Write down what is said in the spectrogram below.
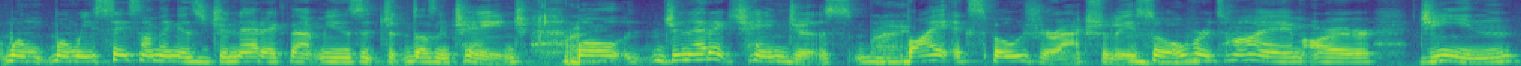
when, when we say something is genetic, that means it j- doesn't change. Well, genetic changes Right. by exposure, actually. So over time, our gene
